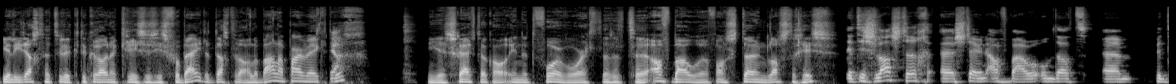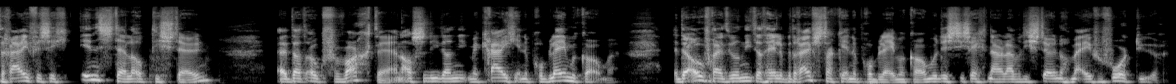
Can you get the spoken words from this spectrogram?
Jullie dachten natuurlijk de coronacrisis is voorbij. Dat dachten we allemaal een paar weken ja. terug. Je schrijft ook al in het voorwoord dat het eh, afbouwen van steun lastig is. Het is lastig uh, steun afbouwen omdat um, bedrijven zich instellen op die steun. Uh, dat ook verwachten. En als ze die dan niet meer krijgen, in de problemen komen. De overheid wil niet dat hele bedrijfstakken in de problemen komen. Dus die zegt, nou laten we die steun nog maar even voortduren.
